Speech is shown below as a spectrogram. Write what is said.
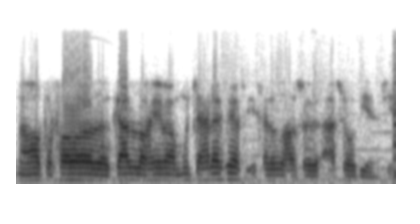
No, por favor, Carlos, Eva, muchas gracias y saludos a su, a su audiencia.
